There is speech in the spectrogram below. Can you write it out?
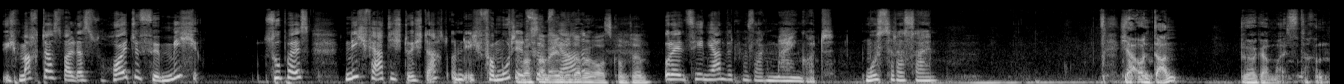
ich mache das, weil das heute für mich super ist, nicht fertig durchdacht und ich vermute in Was fünf am Ende Jahren dabei rauskommt, ja. oder in zehn Jahren wird man sagen, mein Gott, musste das sein? Ja, und dann Bürgermeisterin.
